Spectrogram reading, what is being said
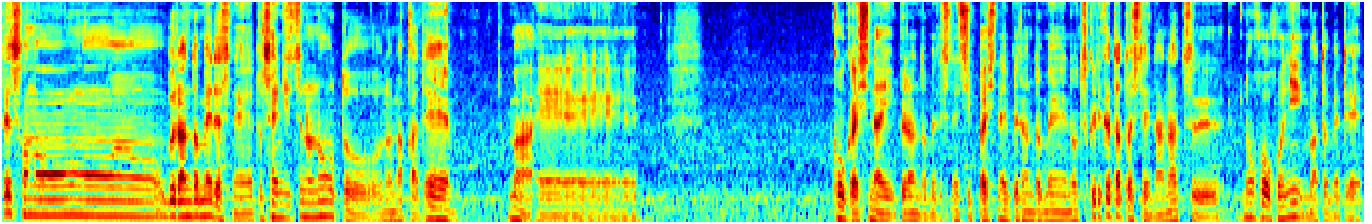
でそのブランド名ですね、えっと、先日のノートの中でまあえー、後悔しないブランド名ですね失敗しないブランド名の作り方として7つの方法にまとめて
